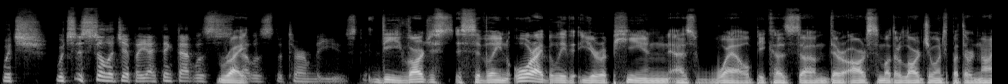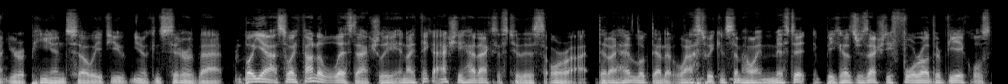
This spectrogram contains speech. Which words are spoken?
Which which is still legit, but I think that was Right. that was the term they used. the largest is civilian, or I believe European as well, because um, there are some other larger ones, but they're not European. So if you you know consider that, but yeah, so I found a list actually, and I think I actually had access to this, or I- that I had looked at it last week, and somehow I missed it because there's actually four other vehicles,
